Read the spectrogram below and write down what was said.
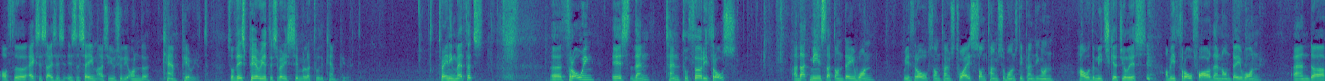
of the exercises is the same as usually on the camp period. So this period is very similar to the camp period. Training methods. Uh, throwing is then 10 to 30 throws. And that means that on day one, we throw sometimes twice, sometimes once, depending on how the meet schedule is. And we throw far then on day one, and uh,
